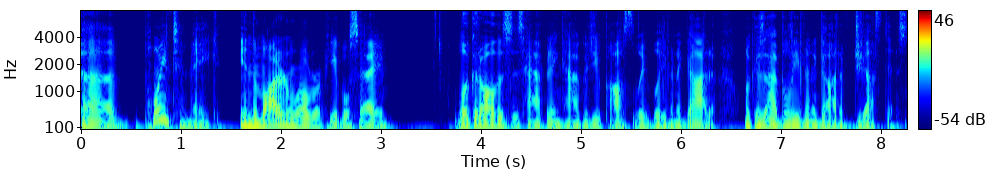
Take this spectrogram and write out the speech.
uh, point to make in the modern world where people say, look at all this is happening. How could you possibly believe in a God? Well, because I believe in a God of justice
